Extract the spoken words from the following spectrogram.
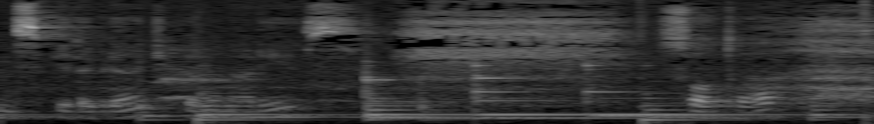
Inspira grande pelo nariz, solta o ar.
